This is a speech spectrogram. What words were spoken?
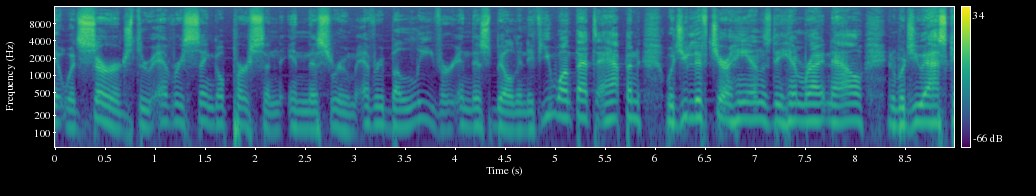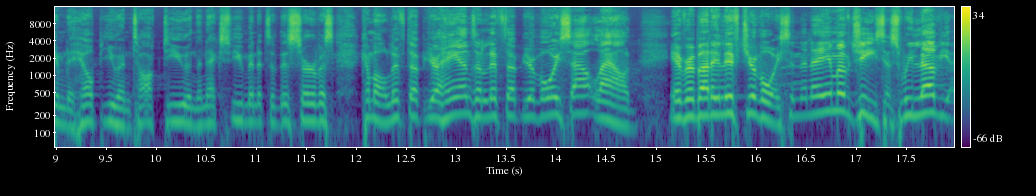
that would surge through every single person in this room, every believer in this building. If you want that to happen, would you lift your hands to Him right now and would you ask Him to help you and talk to you in the next few minutes of this service? Come on, lift up your hands and lift up your voice out loud. Everybody, lift your voice. In the name of Jesus, we love you.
